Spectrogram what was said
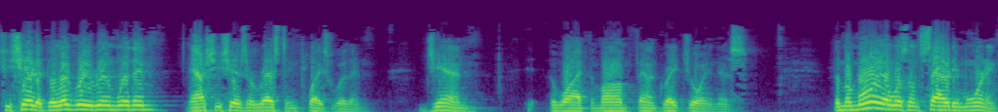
She shared a delivery room with him. Now she shares a resting place with him. Jen, the wife, the mom, found great joy in this. The memorial was on Saturday morning.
